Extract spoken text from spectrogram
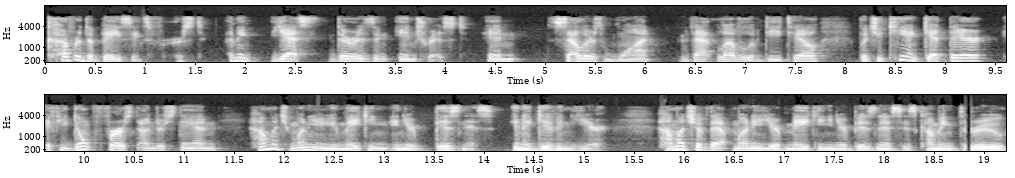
cover the basics first. I think yes, there is an interest and sellers want that level of detail, but you can't get there if you don't first understand how much money are you making in your business in a given year? How much of that money you're making in your business is coming through,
